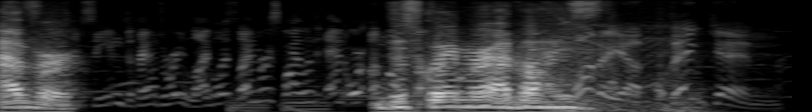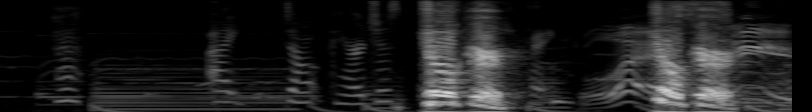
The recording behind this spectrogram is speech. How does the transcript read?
ever. Obscene, defamatory, libelous, slanderous, violent, and or unlawful Disclaimer advice. What are you thinking? I don't care. Just Joker. Let's Joker. see.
